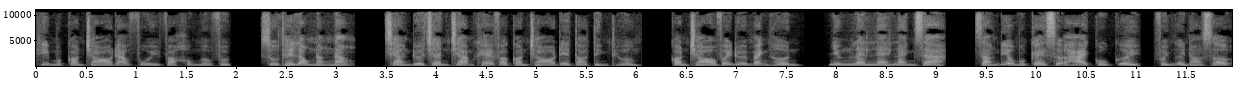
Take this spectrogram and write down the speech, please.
khi một con chó đã vui và không ngờ vực. Dù thấy lòng nặng nặng chàng đưa chân chạm khẽ vào con chó để tỏ tình thương. Con chó vẫy đuôi mạnh hơn, nhưng len lén lánh ra, dáng điệu một kẻ sợ hãi cố cười với người nó sợ.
